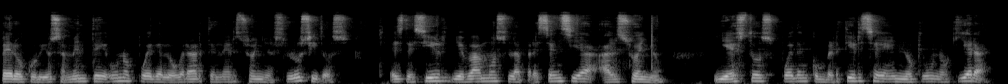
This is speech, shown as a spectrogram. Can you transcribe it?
pero curiosamente uno puede lograr tener sueños lúcidos, es decir, llevamos la presencia al sueño, y estos pueden convertirse en lo que uno quiera,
